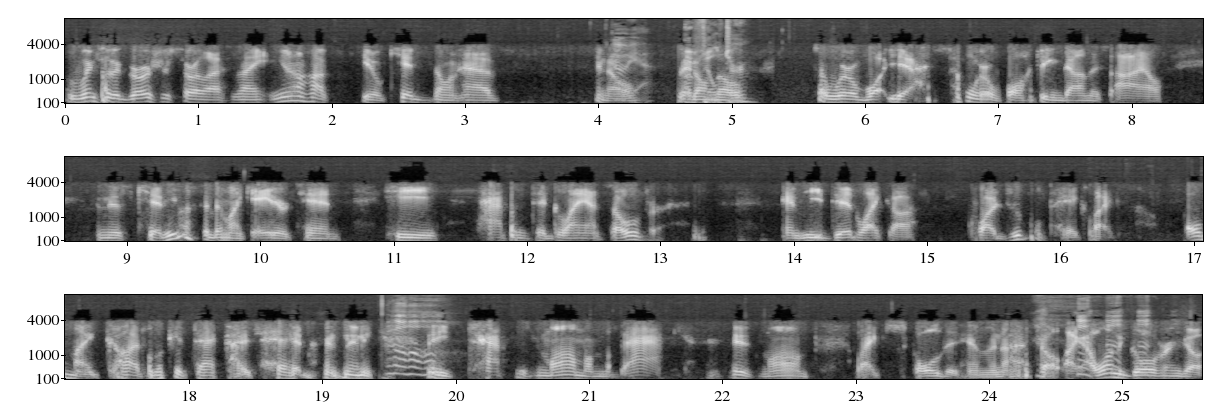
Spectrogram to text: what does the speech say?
we went to the grocery store last night. You know how you know kids don't have, you know, oh, they A don't know. filter? So we're wa- yeah, so we're walking down this aisle, and this kid, he must have been like eight or ten. He happened to glance over, and he did like a quadruple take, like, "Oh my God, look at that guy's head!" And then he, Oh. then he oh. tapped his mom on the back. His mom like scolded him, and I felt like I want to go over and go.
